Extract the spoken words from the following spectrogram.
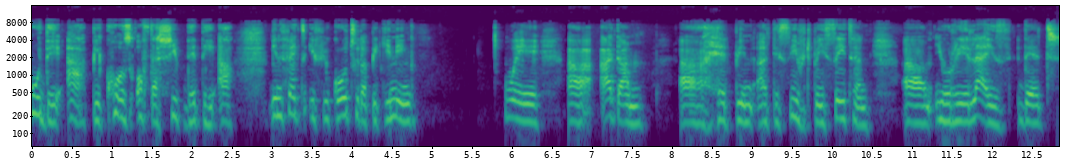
who they are because of the sheep that they are. In fact, if you go to the beginning where uh, Adam uh, had been uh, deceived by Satan, um, you realize that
